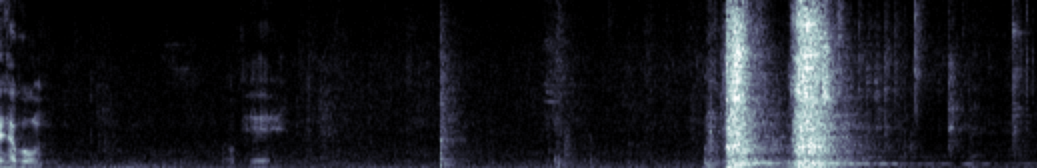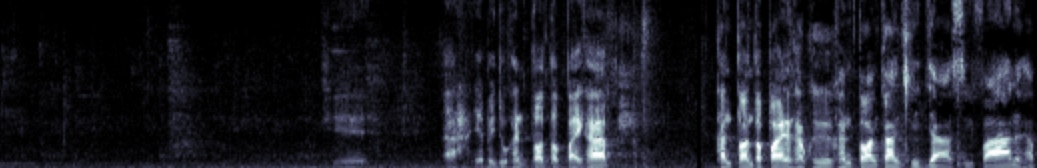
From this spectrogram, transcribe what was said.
นะครับผม โอเค โอเค อะเดี๋ยวไปดูขั้นตอนต่อไปครับ ขั้นตอนต่อไปนะครับ คือขั้นตอนการขีดยาสีฟ้านะครับ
